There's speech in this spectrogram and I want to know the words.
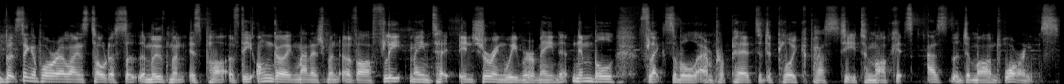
but Singapore Airlines told us that the movement is part of the ongoing management of our fleet, maintain, ensuring we remain nimble, flexible, and prepared to deploy capacity to markets as the demand warrants.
